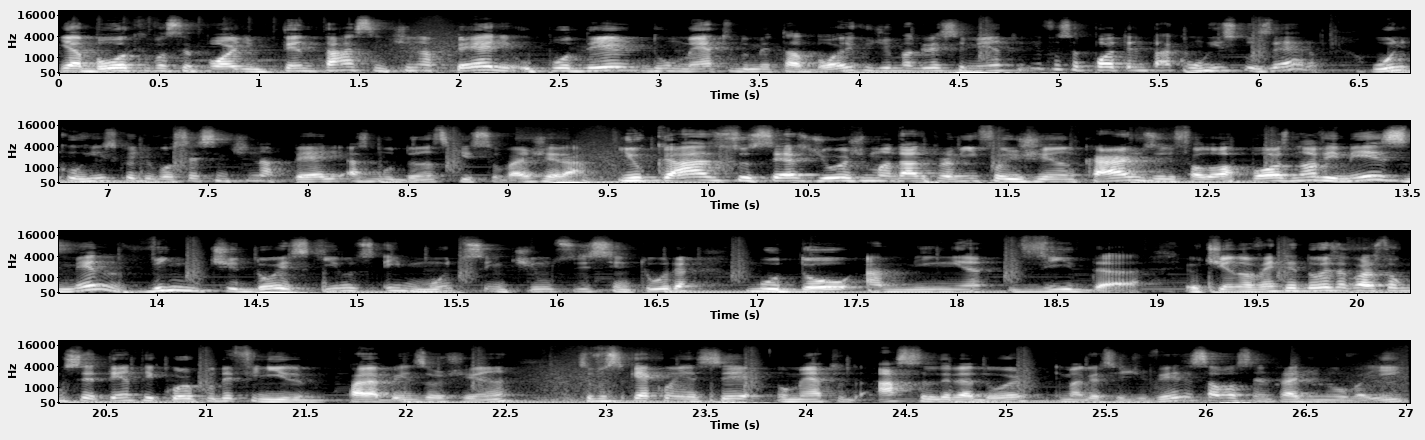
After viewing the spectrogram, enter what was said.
E a boa é que você pode tentar sentir na pele o poder do método metabólico de emagrecimento e você pode tentar com risco zero. O único risco é de você sentir na pele as mudanças que isso vai gerar. E o caso de sucesso de hoje mandado para mim foi o Jean Carlos. Ele falou: após nove meses, menos 22 quilos e muitos centímetros de cintura, mudou a minha vida. Eu tinha 92, agora estou com 70 e corpo definido. Parabéns ao Jean. Se você quer conhecer o método acelerador emagrecer de vez, é só você entrar de novo aí em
